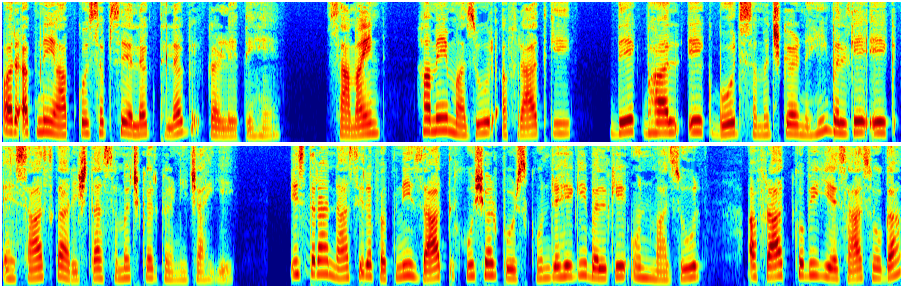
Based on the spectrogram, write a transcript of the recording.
اور اپنے آپ کو سب سے الگ تھلگ کر لیتے ہیں۔ سامعین، ہمیں معذور افراد کی دیکھ بھال ایک بوجھ سمجھ کر نہیں بلکہ ایک احساس کا رشتہ سمجھ کر کرنی چاہیے۔ اس طرح نہ صرف اپنی ذات خوش اور پرسکون رہے گی، بلکہ ان معذور افراد کو بھی یہ احساس ہوگا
